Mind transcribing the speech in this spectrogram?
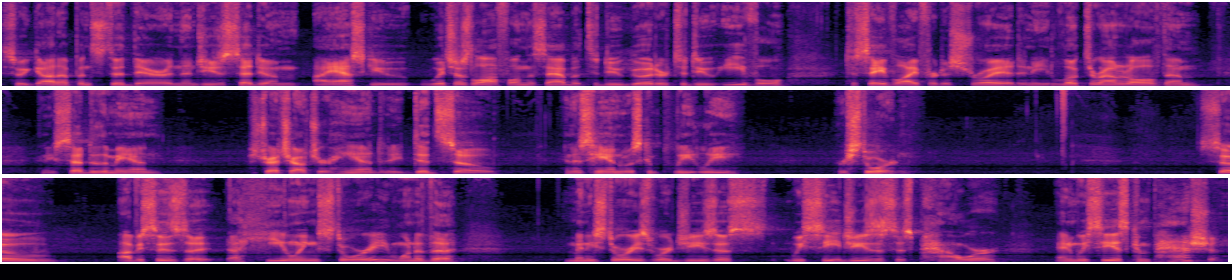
So he got up and stood there. And then Jesus said to him, I ask you, which is lawful on the Sabbath, to do good or to do evil? to save life or destroy it. And he looked around at all of them and he said to the man, Stretch out your hand. And he did so, and his hand was completely restored. So, obviously, this is a, a healing story, one of the many stories where Jesus, we see Jesus' power and we see his compassion.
